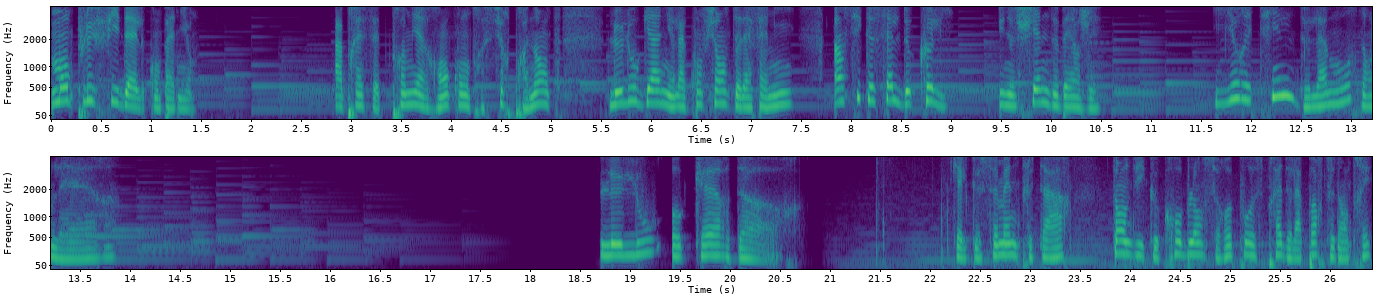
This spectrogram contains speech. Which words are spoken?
mon plus fidèle compagnon. Après cette première rencontre surprenante, le loup gagne la confiance de la famille ainsi que celle de Collie, une chienne de berger. Y aurait-il de l'amour dans l'air? Le loup au cœur d'or. Quelques semaines plus tard, tandis que Cro-Blanc se repose près de la porte d'entrée,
